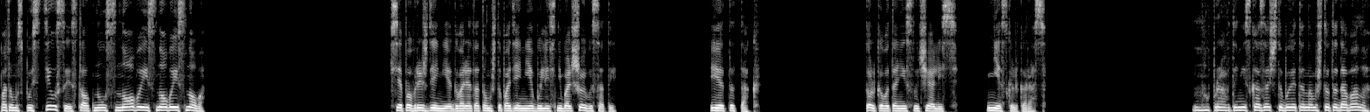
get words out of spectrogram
потом спустился и столкнул снова и снова и снова. Все повреждения говорят о том, что падения были с небольшой высоты. И это так. Только вот они случались несколько раз. Ну, правда, не сказать, чтобы это нам что-то давало.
